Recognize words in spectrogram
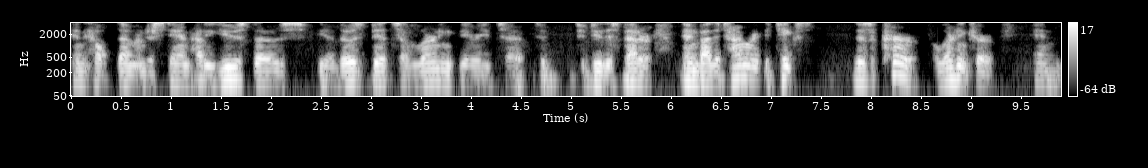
and help them understand how to use those you know those bits of learning theory to to, to do this better. And by the time it takes there's a curve a learning curve and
